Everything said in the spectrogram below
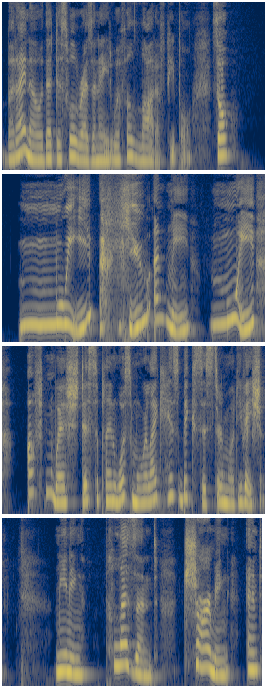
but I know that this will resonate with a lot of people. So, we, you and me, we often wish discipline was more like his big sister motivation, meaning pleasant, charming, and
